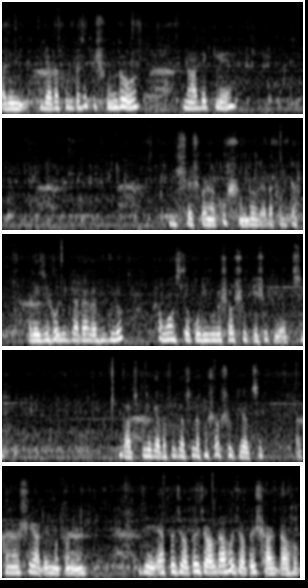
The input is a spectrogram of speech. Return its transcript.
আর এই গাঁদা ফুলটা যে কি সুন্দর, না দেখলে বিশ্বাস করে না, খুব সুন্দর গাঁদা ফুলটা। আর এই যে হলুদ গাঁদা গাছগুলো, সমস্ত কড়িগুলো সব শুকিয়ে শুকিয়ে যাচ্ছে। গাছগুলো, গাঁদা ফুল গাছগুলো এখন সব শুকিয়ে আছে। এখন আর সে আগের মতো নেই। যে এত যতই জল দেওয়া হোক, যতই সার দেওয়া হোক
